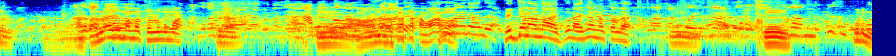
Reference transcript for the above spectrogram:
சொல்லு. நான் சொன்னது மாமா சொல்லுமாம்மா இல்லை வெஜ்ஜ நாள் தான் இப்போ நான் இல்லைன்னு சொல்ல ம். குடிமா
